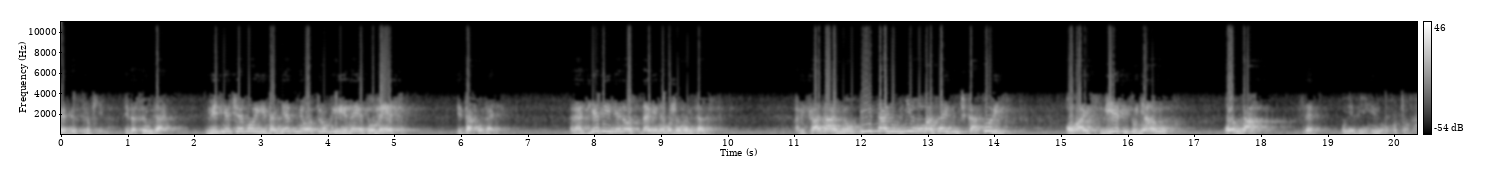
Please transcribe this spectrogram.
jedni s drugima i da se udaju vidjet ćemo i da jedni od drugih ne jedu meso i tako dalje. Razjedinjenost da je ne možemo ni zamisliti. Ali kada je u pitanju njihova zajednička korist, ovaj svijet i dunjavu, onda se ujedinjuju oko toga.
